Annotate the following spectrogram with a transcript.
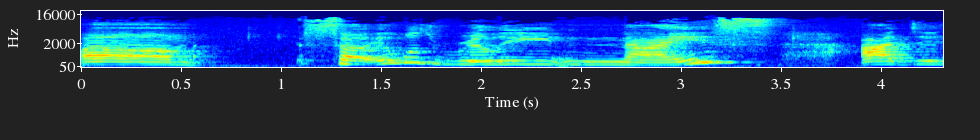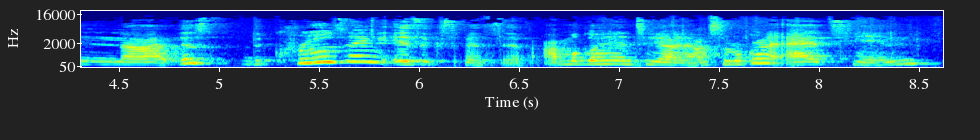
Um so it was really nice. I did not this the cruising is expensive. I'm gonna go ahead and tell y'all now. So we're gonna add 10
